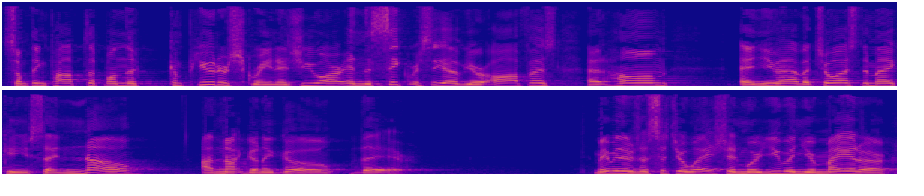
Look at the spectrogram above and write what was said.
Something pops up on the computer screen as you are in the secrecy of your office at home and you have a choice to make and you say, No, I'm not going to go there. Maybe there's a situation where you and your mate are,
